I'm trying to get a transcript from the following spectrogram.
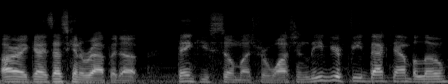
All right, guys, that's going to wrap it up. Thank you so much for watching. Leave your feedback down below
